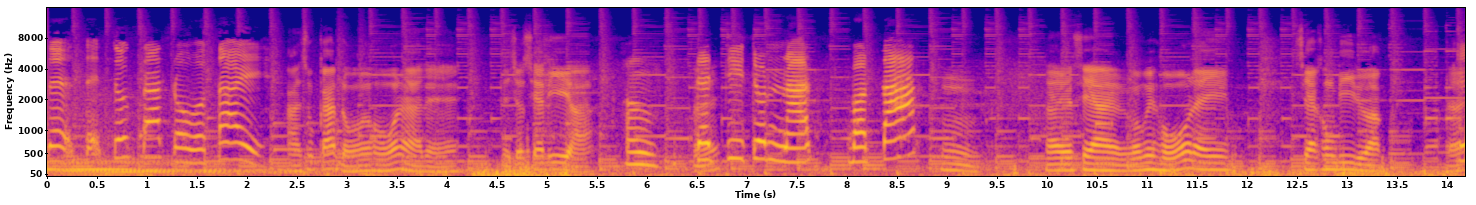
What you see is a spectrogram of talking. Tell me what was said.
để để trước ta đồ tay. à xúc cát đổ hố là để để cho xe đi à Ừ. Đấy. Để chi cho là bờ tát. ừ đây xe có cái hố đây xe không đi được đấy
